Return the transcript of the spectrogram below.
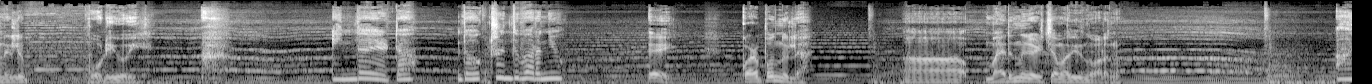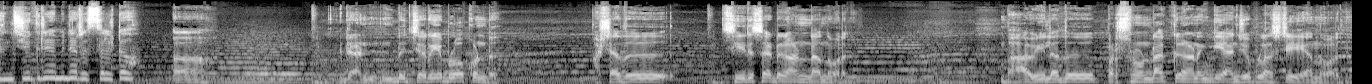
കണ്ണിൽ പൊടിപോയി. എന്താ ഏട്ടാ? ഡോക്ടർ എന്ത് പറഞ്ഞു? ഏയ് കുഴപ്പമൊന്നുമില്ല. മരുന്ന് കഴിച്ചാൽ മതി എന്ന് പറഞ്ഞു. ആൻജിയോഗ്രാമിന്റെ റിസൾട്ടോ? രണ്ട് ചെറിയ ബ്ലോക്ക് ഉണ്ട് പക്ഷെ അത് സീരിയസ് ആയിട്ട് കാണണ്ടെന്ന് പറഞ്ഞു. ഭാവിയിൽ അത് പ്രശ്നം ഉണ്ടാക്കുകയാണെങ്കിൽ ആൻജിയോപ്ലാസ്റ്റി ചെയ്യാന്ന് പറഞ്ഞു.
